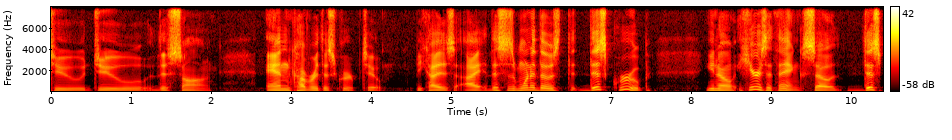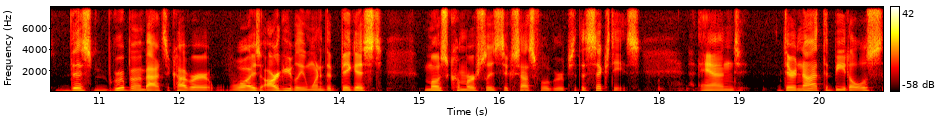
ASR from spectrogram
to do this song and cover this group too, because I this is one of those th- this group you know, here's the thing. So this this group I'm about to cover was arguably one of the biggest, most commercially successful groups of the '60s, and they're not the Beatles,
